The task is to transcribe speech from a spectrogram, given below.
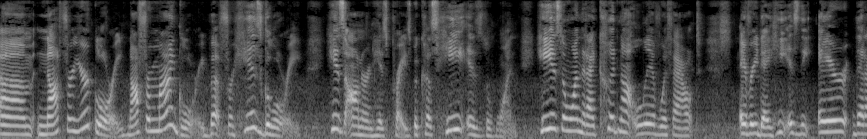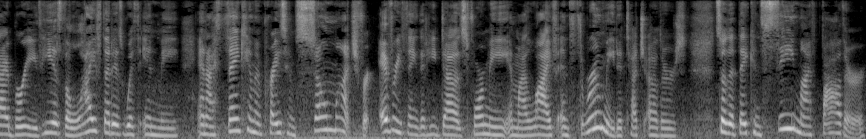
um, not for your glory, not for my glory, but for His glory, His honor, and His praise, because He is the one. He is the one that I could not live without every day. He is the air that I breathe. He is the life that is within me. And I thank Him and praise Him so much for everything that He does for me in my life and through me to touch others so that they can see my Father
